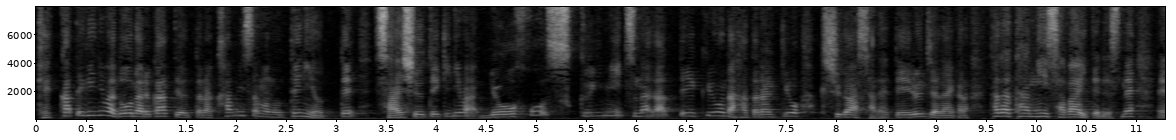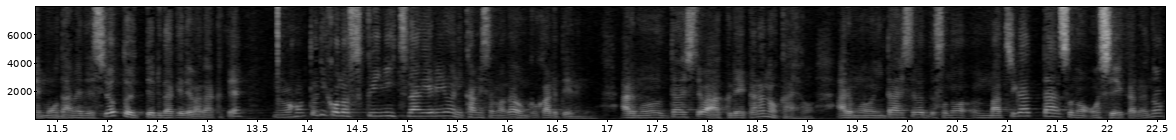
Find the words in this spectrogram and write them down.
結果的にはどうなるかって言ったら神様の手によって最終的には両方救いにつながっていくような働きを主がされているんじゃないかな。ただ単に裁いてですね、えもうダメですよと言ってるだけではなくて本当にこの救いにつなげるように神様が動かれているあるものに対しては悪霊からの解放あるものに対してはその間違ったその教えからの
